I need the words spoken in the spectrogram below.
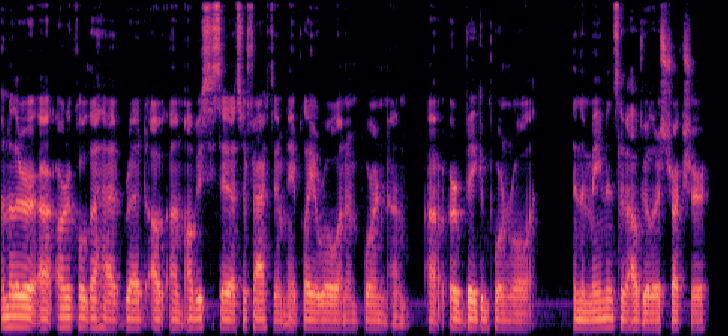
another uh, article that I had read um, obviously say that surfactant may play a role, an important um, uh, or big important role in the maintenance of alveolar structure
